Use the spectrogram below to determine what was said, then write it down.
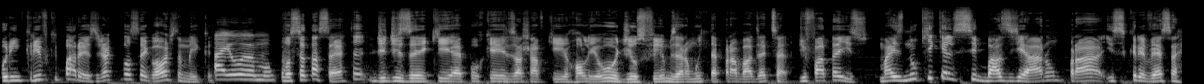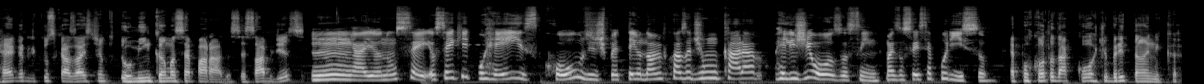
Por incrível que pareça. Já que você gosta, Mika, Ah, eu amo. você tá certa de dizer que é porque eles achavam que Hollywood e os filmes eram muito depravados, etc. De fato é isso. Mas no que que eles se basearam pra escrever essa regra de que os casais tinham que dormir em camas separadas? Você sabe disso? Hum, aí eu não sei. Eu sei que o Reis Cold, tipo, tem o nome por causa de um cara religioso, assim. Mas não sei se é por isso. É por conta da corte britânica.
